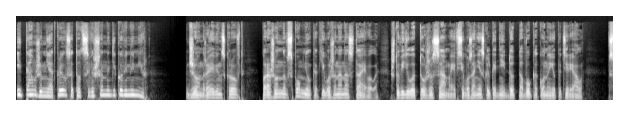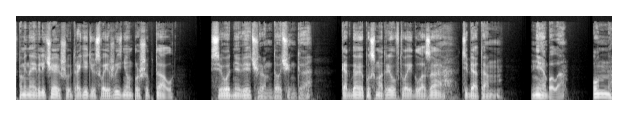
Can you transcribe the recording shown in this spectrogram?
и там же мне открылся тот совершенно диковинный мир». Джон Рейвенскрофт Пораженно вспомнил, как его жена настаивала, что видела то же самое всего за несколько дней до того, как он ее потерял. Вспоминая величайшую трагедию своей жизни, он прошептал. «Сегодня вечером, доченька, когда я посмотрел в твои глаза, тебя там не было». Он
